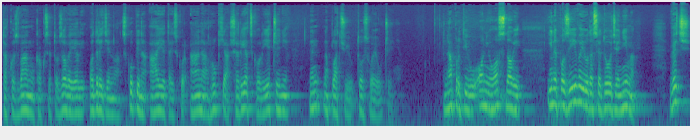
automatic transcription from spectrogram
takozvanu, kako se to zove, jeli, određena skupina ajeta iz Kur'ana, rukja, šerijatsko liječenje, ne naplaćuju to svoje učenje. Naprotiv, oni u osnovi i ne pozivaju da se dođe njima, već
